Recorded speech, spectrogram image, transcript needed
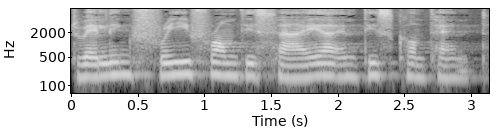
dwelling free from desire and discontent.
